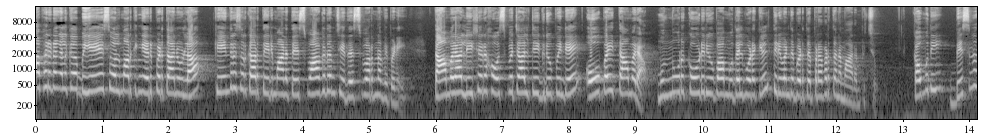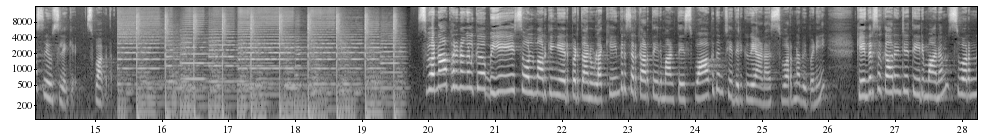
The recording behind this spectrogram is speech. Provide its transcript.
സ്വർണാഭരണങ്ങൾക്ക് ബി എ എസ് ഹോൾമാർക്കിംഗ് ഏർപ്പെടുത്താനുള്ള കേന്ദ്ര സർക്കാർ തീരുമാനത്തെ സ്വാഗതം ചെയ്ത് സ്വർണ വിപണി. താമര ലീഷർ ഹോസ്പിറ്റാലിറ്റി ഗ്രൂപ്പിന്റെ ഓ ബൈ താമര മുന്നൂറ് കോടി രൂപ മുതൽ മുടക്കിൽ തിരുവനന്തപുരത്ത് പ്രവർത്തനം ആരംഭിച്ചു. കൗമുദി ബിസിനസ് ന്യൂസിലേക്ക് സ്വാഗതം. സ്വർണാഭരണങ്ങൾക്ക് ബി എ സോൾ മാർക്കിംഗ് ഏർപ്പെടുത്താനുള്ള കേന്ദ്ര സർക്കാർ തീരുമാനത്തെ സ്വാഗതം ചെയ്തിരിക്കുകയാണ് സ്വർണ വിപണി. കേന്ദ്ര സർക്കാരിന്റെ തീരുമാനം സ്വർണ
